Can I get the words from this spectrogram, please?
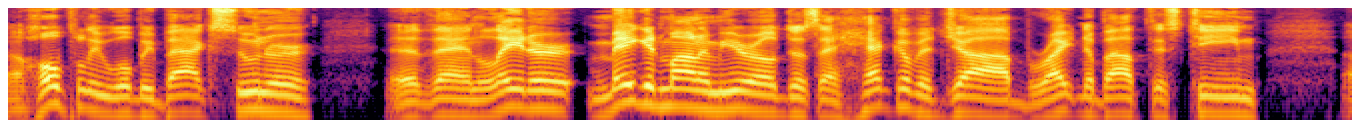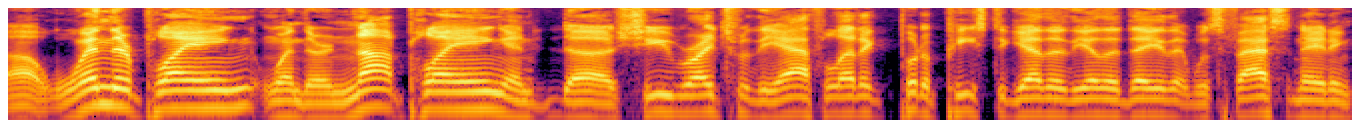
uh, hopefully will be back sooner uh, than later. Megan Montemurro does a heck of a job writing about this team. Uh, when they're playing, when they're not playing, and uh, she writes for The Athletic, put a piece together the other day that was fascinating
